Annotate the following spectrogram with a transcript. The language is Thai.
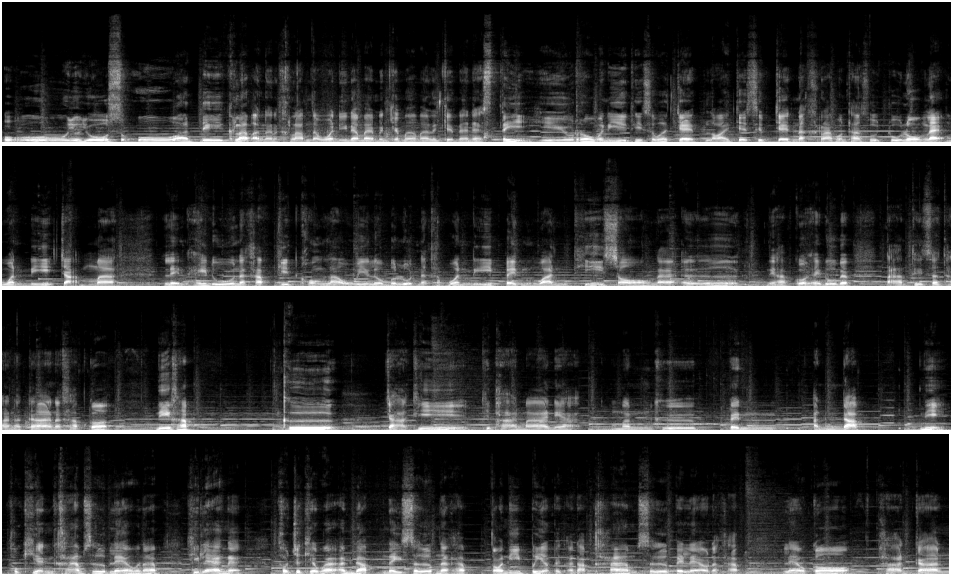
โอ้โยโยสวัสดีครับอันนั้นครับนะวันนี้นะแมนเป็นเกมเมอร์มาเล่นเกม Dynasty Hero วันนี้อยู่ที่เซิร์ฟเวอร์777 นะครับผลทางสู่จูโล่งและวันนี้จะมาเล่นให้ดูนะครับ กิจของเหล่าวีโรบุรุษนะครับ วันนี้เป็นวันที่ 2 นะ เออนี่ครับกดให้ดูแบบตามติดสถานการณ์นะครับ ก็นี่ครับ คือจากที่ที่ผ่านมาเนี่ย มันคือเป็นอันดับ นี่เขาเขียนข้ามเซิร์ฟแล้วนะครับ ที่แรกเนี่ยเขาจะเขียนว่าอันดับในเซิร์ฟนะครับ ตอนนี้เปลี่ยนเป็นอันดับข้ามเซิร์ฟไปแล้วนะครับ แล้วก็ผ่านการ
